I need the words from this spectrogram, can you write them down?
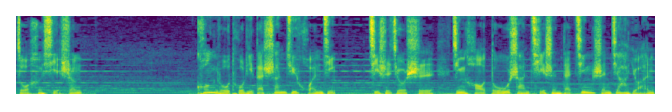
作和写生。匡庐图里的山居环境，其实就是金浩独善其身的精神家园。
